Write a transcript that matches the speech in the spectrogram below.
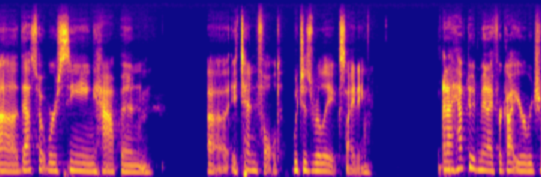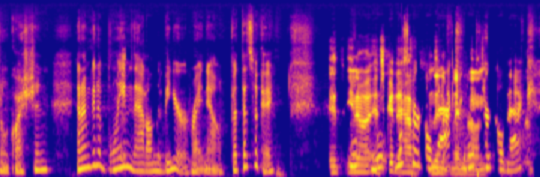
uh, that's what we're seeing happen uh, tenfold, which is really exciting. And I have to admit, I forgot your original question, and I'm going to blame that on the beer right now, but that's okay. It's you know, it's good we'll, to have circle back. To we'll on. circle back.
